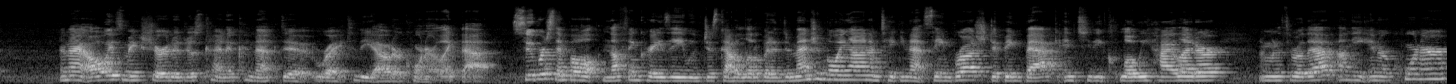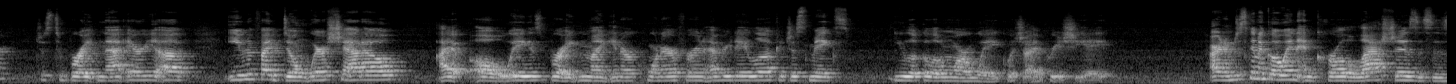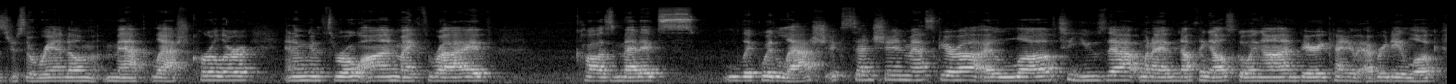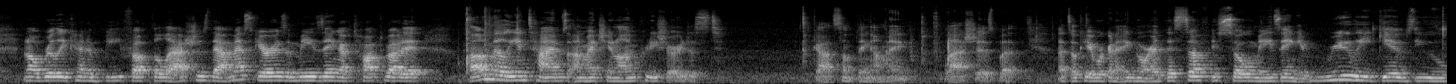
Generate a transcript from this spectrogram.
And I always make sure to just kind of connect it right to the outer corner like that. Super simple, nothing crazy. We've just got a little bit of dimension going on. I'm taking that same brush, dipping back into the Chloe highlighter. I'm gonna throw that on the inner corner just to brighten that area up. Even if I don't wear shadow, I always brighten my inner corner for an everyday look. It just makes you look a little more awake, which I appreciate. All right, I'm just gonna go in and curl the lashes. This is just a random MAC lash curler. And I'm gonna throw on my Thrive Cosmetics liquid lash extension mascara. I love to use that when I have nothing else going on, very kind of everyday look, and I'll really kind of beef up the lashes. That mascara is amazing. I've talked about it a million times on my channel. I'm pretty sure I just got something on my lashes, but that's okay. We're gonna ignore it. This stuff is so amazing. It really gives you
